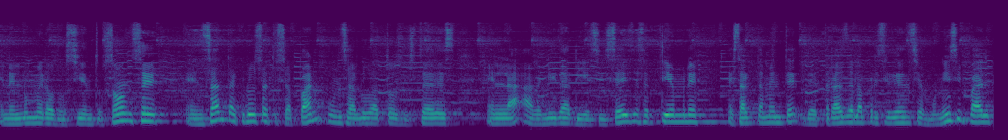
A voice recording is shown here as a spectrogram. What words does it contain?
en el número 211, en Santa Cruz, Atizapán. Un saludo a todos ustedes en la avenida 16 de septiembre, exactamente detrás de la presidencia municipal,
